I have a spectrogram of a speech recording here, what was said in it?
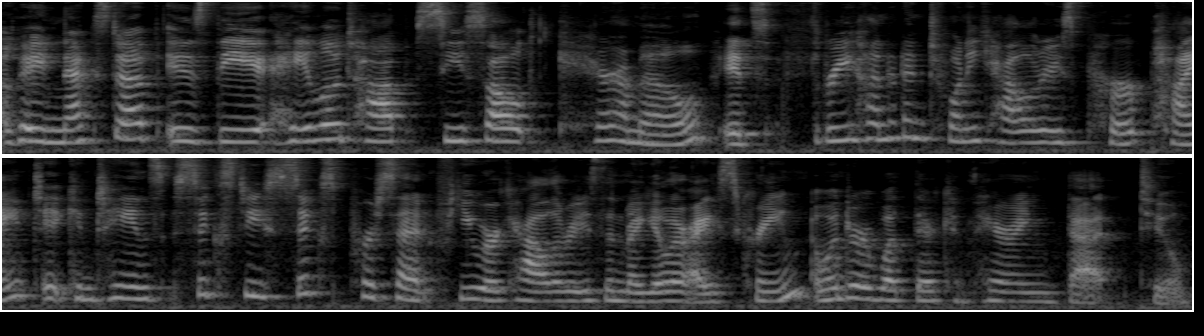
Okay, next up is the Halo Top Sea Salt Caramel. It's 320 calories per pint. It contains 66% fewer calories than regular ice cream. I wonder what they're comparing that to.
